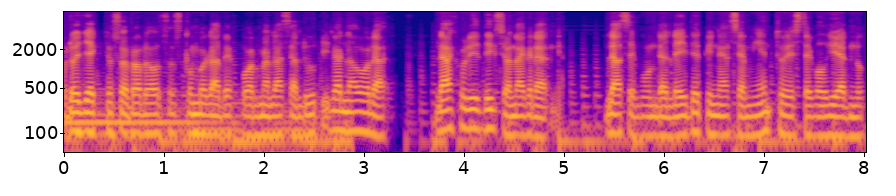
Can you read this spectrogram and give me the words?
Proyectos horrorosos como la reforma a la salud y la laboral, la jurisdicción agraria, la segunda ley de financiamiento de este gobierno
